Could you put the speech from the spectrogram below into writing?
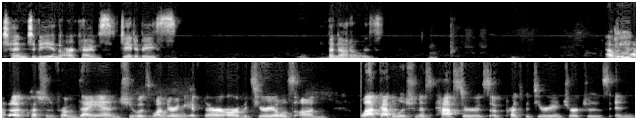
tend to be in the archives database, but not always. Uh, we have a question from Diane. She was wondering if there are materials on Black abolitionist pastors of Presbyterian churches in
